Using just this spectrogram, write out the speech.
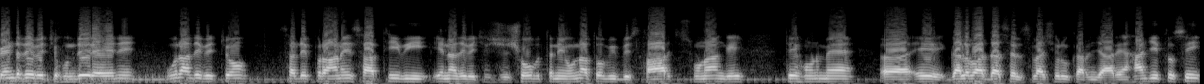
ਪਿੰਡ ਦੇ ਵਿੱਚ ਹੁੰਦੇ ਰਹੇ ਨੇ। ਉਹਨਾਂ ਦੇ ਵਿੱਚੋਂ ਸਾਡੇ ਪੁਰਾਣੇ ਸਾਥੀ ਵੀ ਇਹਨਾਂ ਦੇ ਵਿੱਚ ਸ਼ੋਭਤ ਨੇ। ਉਹਨਾਂ ਤੋਂ ਵੀ ਵਿਸਥਾਰ ਚ ਸੁਣਾਂਗੇ। ਤੇ ਹੁਣ ਮੈਂ ਇਹ ਗੱਲਬਾਤ ਦਾ ਸਿਲਸਿਲਾ ਸ਼ੁਰੂ ਕਰਨ ਜਾ ਰਿਹਾ ਹਾਂਜੀ ਤੁਸੀਂ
